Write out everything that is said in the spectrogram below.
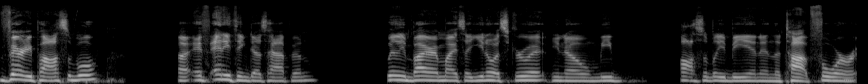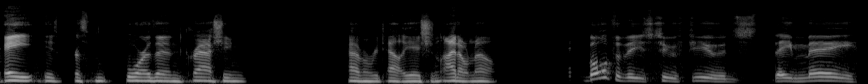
Very possible. Uh, if anything does happen, William Byron might say, "You know what? Screw it. You know me possibly being in the top four or eight is worth more than crashing, having retaliation. I don't know. Both of these two feuds, they may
